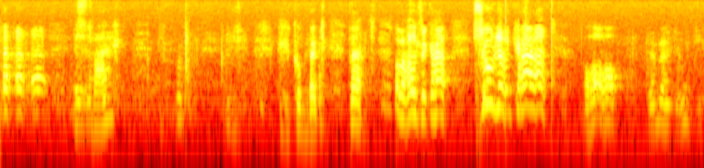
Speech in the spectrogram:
Is het waar? Kom uit, vooruit. Omhels elkaar. Zoen elkaar. Oh, een miljoentje.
